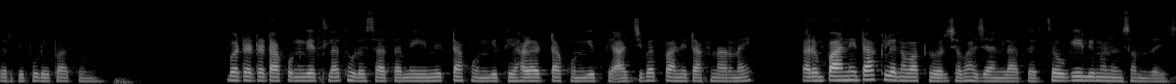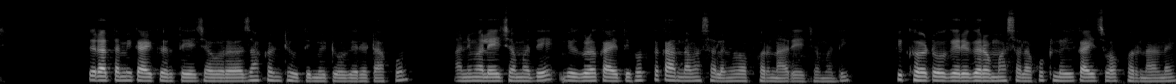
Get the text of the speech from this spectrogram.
तर ते पुढे पाहतो मी. बटाटा टाकून घेतला थोडंसं. आता मी मीठ टाकून घेते हळद टाकून घेते. अजिबात पाणी टाकणार नाही. कारण पाणी टाकलं ना वाफेवरच्या भाज्यांना तर चव गेली म्हणून समजायची. तर आता मी काय करते याच्यावर झाकण ठेवते मीठ वगैरे टाकून. आणि मला याच्यामध्ये वेगळं काय ते फक्त कांदा मसाला मी वापरणार आहे याच्यामध्ये. तिखट वगैरे गरम मसाला कुठलंही काहीच वापरणार नाही.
